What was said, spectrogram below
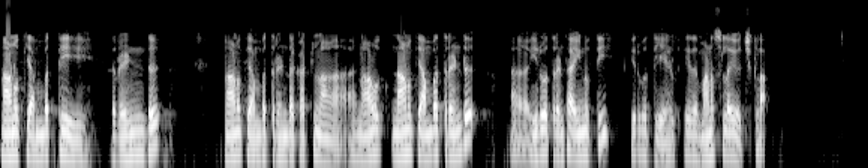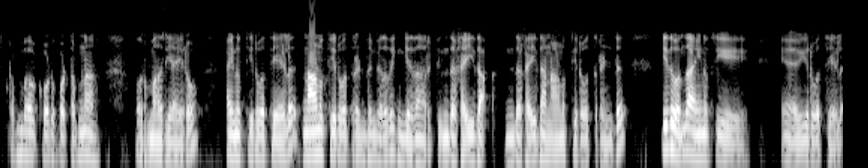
நானூற்றி ஐம்பத்தி ரெண்டு நானூற்றி ஐம்பத்தி ரெண்டை கட்டு நானூ நானூற்றி ஐம்பத்தி ரெண்டு இருபத்தி ரெண்டு ஐநூற்றி இருபத்தி ஏழு. இதை மனசில் வச்சுக்கலாம். ரொம்ப கோடு போட்டோம்னா ஒரு மாதிரி ஆயிரும். ஐநூற்றி இருபத்தி ஏழு நானூற்றி இருபத்தி ரெண்டுங்கிறது இங்கே தான் இருக்குது இந்த கை தான். இந்த கை தான் நானூற்றி இருபத்தி ரெண்டு. இது வந்து ஐநூற்றி இருபத்தேழு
